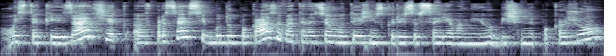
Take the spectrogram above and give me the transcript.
Ось такий зайчик. Е, В процесі буду показувати. На цьому тижні, скоріш за все, я вам його більше не покажу.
